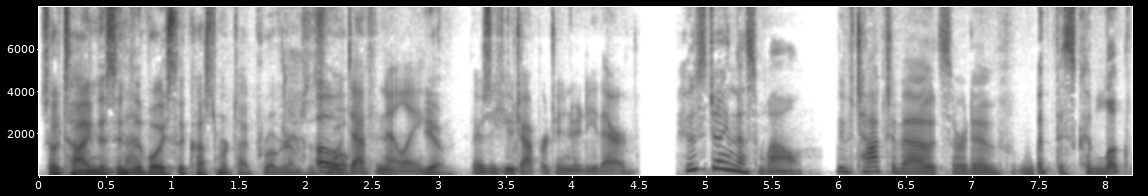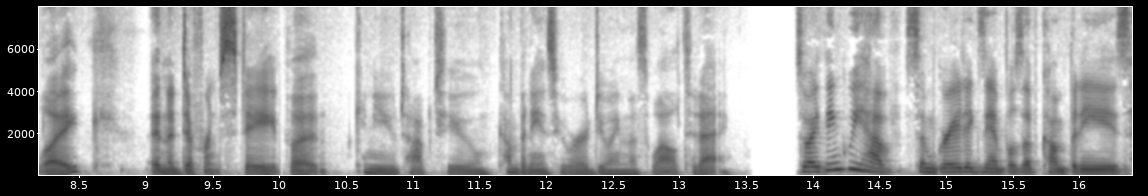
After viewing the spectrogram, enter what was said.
So tying this mm-hmm. into the voice of the customer type programs as Oh, well. Oh, definitely. Yeah. There's a huge opportunity there. Who's doing this well? We've talked about sort of what this could look like in a different state, but can you talk to companies who are doing this well today? So I think we have some great examples of companies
